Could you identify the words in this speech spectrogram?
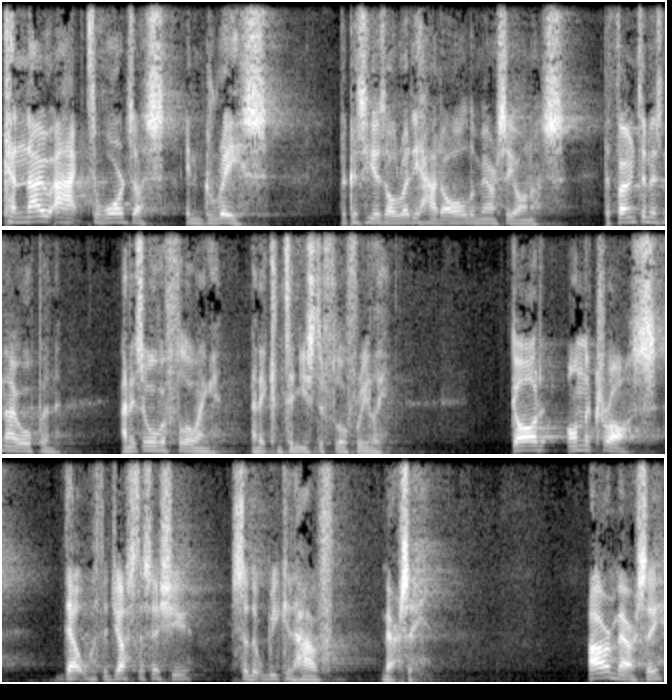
can now act towards us in grace because he has already had all the mercy on us. The fountain is now open and it's overflowing and it continues to flow freely. God on the cross dealt with the justice issue so that we could have mercy. Our mercy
